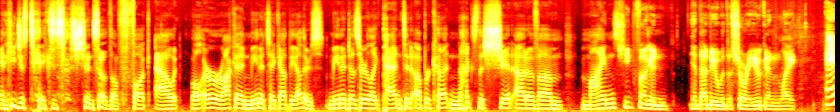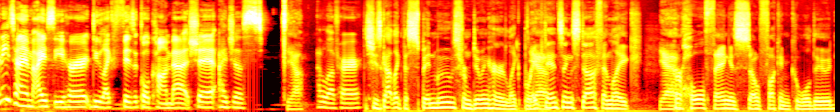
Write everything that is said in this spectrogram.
And he just takes Shinso the fuck out while Uraraka and Mina take out the others. Mina does her like patented uppercut and knocks the shit out of um mines. She'd fucking hit that dude with the Shoryuken. Like, Anytime I see her do like physical combat shit, I just yeah. I love her. She's got like the spin moves from doing her like Yeah. breakdancing stuff and like Yeah. her whole thing is so fucking cool, dude.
